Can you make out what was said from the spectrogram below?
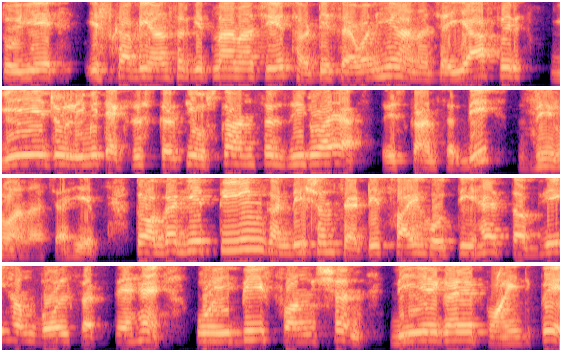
तो ये, इसका भी आंसर कितना आना चाहिए? 37 ही आना चाहिए। या फिर ये जो लिमिट एग्जिस्ट करती है, उसका आंसर ज़ीरो आया तो इसका आंसर भी ज़ीरो आना चाहिए। तो अगर ये तीन कंडीशन सेटिस्फाई होती है, तभी हम बोल सकते हैं, कोई भी फ़ंक्शन दिए गए पॉइंट पे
